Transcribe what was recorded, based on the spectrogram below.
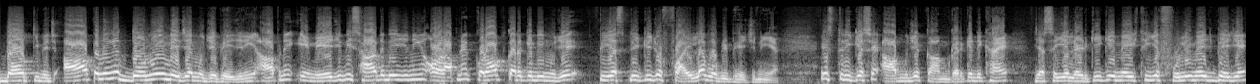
डॉग की इमेज आपने ये दोनों इमेजें मुझे भेजनी है। आपने इमेज भी साथ भेजनी है और आपने क्रॉप करके भी मुझे पीएसडी की जो फ़ाइल है, वो भी भेजनी है। इस तरीके से आप मुझे काम करके दिखाएँ। जैसे ये लड़की की इमेज थी, ये फुल इमेज भेजें।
